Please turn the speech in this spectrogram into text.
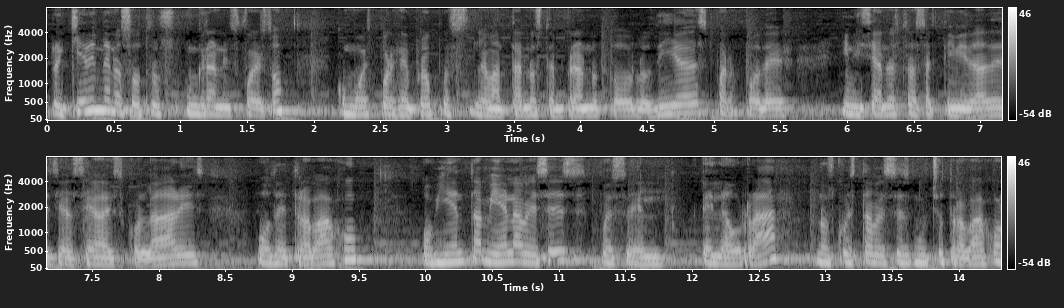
requieren de nosotros un gran esfuerzo? Como es, por ejemplo, pues levantarnos temprano todos los días para poder iniciar nuestras actividades, ya sea escolares o de trabajo, o bien también a veces pues el, el ahorrar nos cuesta a veces mucho trabajo,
